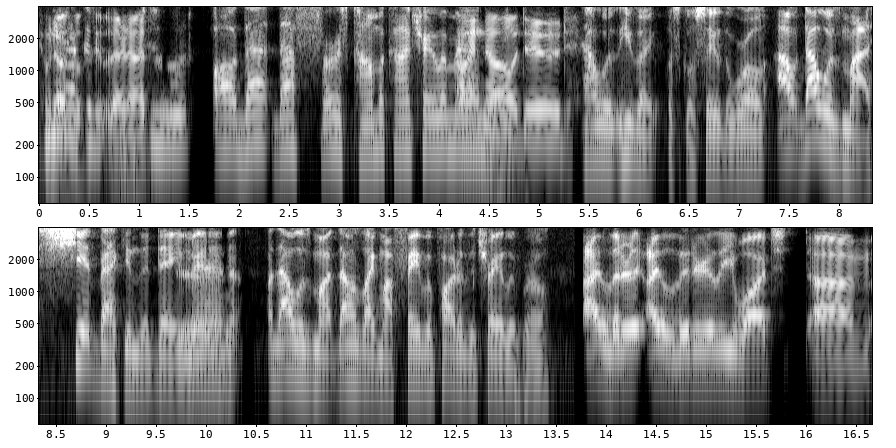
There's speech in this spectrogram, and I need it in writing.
who knows Yeah, if 'cause, it's or not? Dude, oh that that first Comic Con trailer, man. I know, like, dude. That was he's like, let's go save the world. I, that was my shit back in the day, man. That was my that was like my favorite part of the trailer, bro. I literally, I literally watched um,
